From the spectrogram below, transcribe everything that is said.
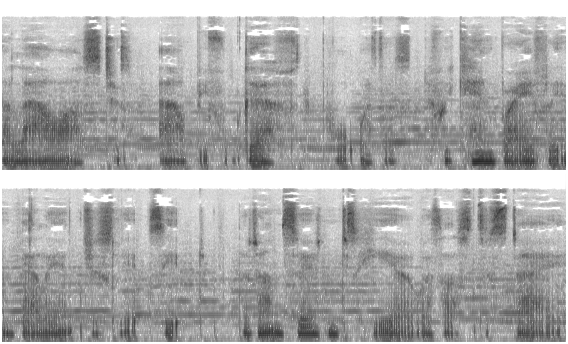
allow us to our beautiful gift report with us. If we can bravely and valiantly accept that uncertainty is here with us to stay,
